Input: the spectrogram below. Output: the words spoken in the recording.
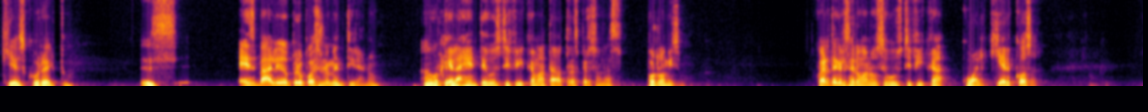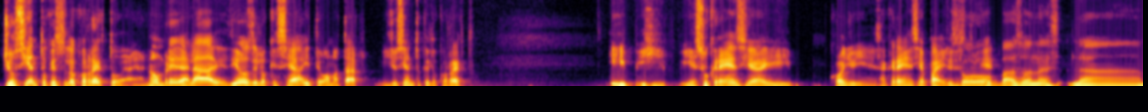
que es correcto. Es... Es válido, pero puede ser una mentira, ¿no? ah, Porque la gente justifica matar a otras personas por lo mismo. Acuérdate que el ser humano se justifica cualquier cosa. Yo siento que eso es lo correcto, a nombre de Alá, de Dios, de lo que sea, y te va a matar. Y yo siento que es lo correcto. Y, y- y es su creencia, y coño, y en esa creencia para ellos Todo basado en la, la,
